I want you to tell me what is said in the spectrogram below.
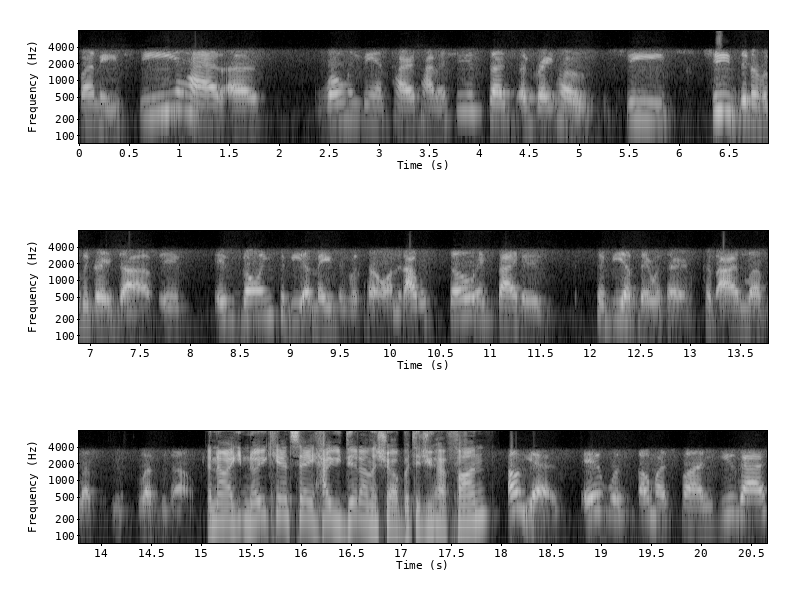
funny. She had us rolling the entire time, and she is such a great host. She she did a really great job. It's it's going to be amazing with her on it. I was so excited to be up there with her because I love Les- Leslie Jones. And now I know you can't say how you did on the show, but did you have fun? Oh yes, it was so much fun. You guys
